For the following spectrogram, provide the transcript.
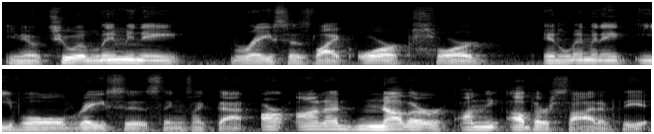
you know to eliminate races like orcs or eliminate evil races, things like that, are on another on the other side of the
